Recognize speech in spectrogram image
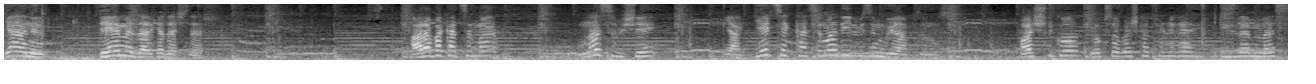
Yani değmez arkadaşlar. Araba kaçırma nasıl bir şey? Ya gerçek kaçırma değil bizim bu yaptığımız. Başlık o yoksa başka türlü de izlenmez.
